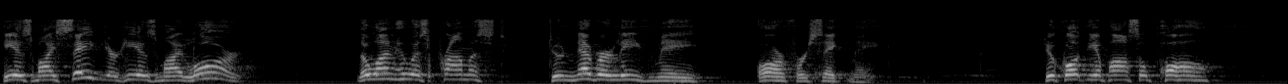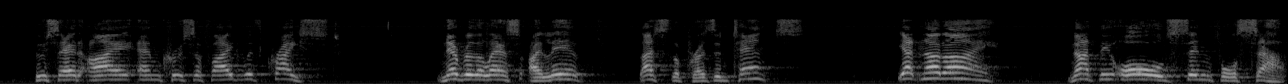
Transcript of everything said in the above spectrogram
He is my Savior. He is my Lord. The one who has promised to never leave me or forsake me. To quote the Apostle Paul, who said, I am crucified with Christ. Nevertheless, I live. That's the present tense. Yet not I, not the old sinful self,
